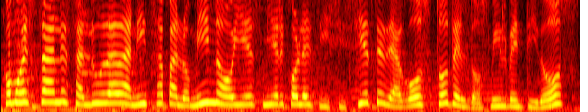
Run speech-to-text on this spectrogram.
¿Cómo están? Les saluda Danitza Palomino. Hoy es miércoles 17 de agosto del 2022.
